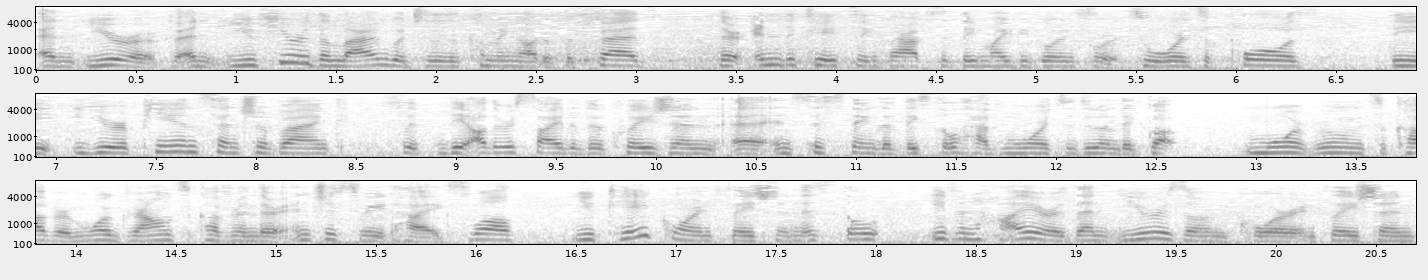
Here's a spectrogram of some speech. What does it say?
and Europe. And you hear the language that is coming out of the Fed. They're indicating perhaps that they might be going for, towards a pause. The European Central Bank the other side of the equation, uh, insisting that they still have more to do and they've got more room to cover, more ground to cover in their interest rate hikes. While UK core inflation is still even higher than Eurozone core inflation.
